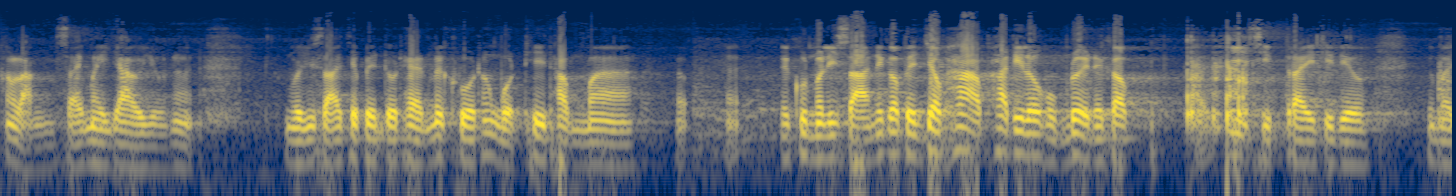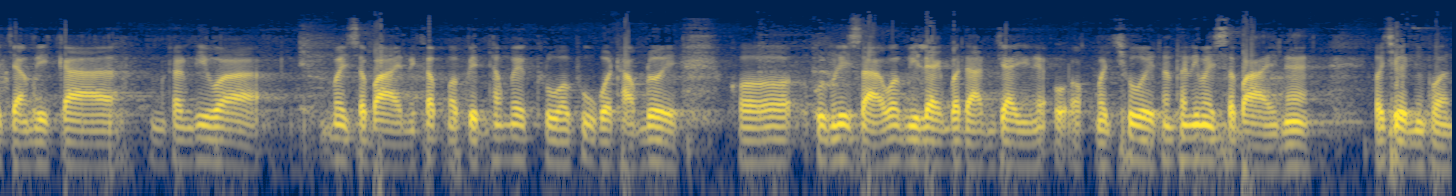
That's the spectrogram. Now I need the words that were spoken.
ข้างหลังสายไม้ยาวอยู่นะคุณมริสาจะเป็นตัวแทนแม่ครัวทั้งหมดที่ทำมาในคุณมาริสานี่ก็เป็นเจ้าภาพผ้าที่เราห่มด้วยนะครับยี่สิบไตรทีเดียวมาจากอเมริกาทั้งที่ว่า ไม่สบายนะครับ มาเป็นทั้งแม่ครัวผู้ประถมด้วยขอคุณมริสาว่ามีแรงบันดาลใจอย่างนี้ออกมาช่วย ทั้งทั้งที่ไม่สบายนะขอเชิญทุกคน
